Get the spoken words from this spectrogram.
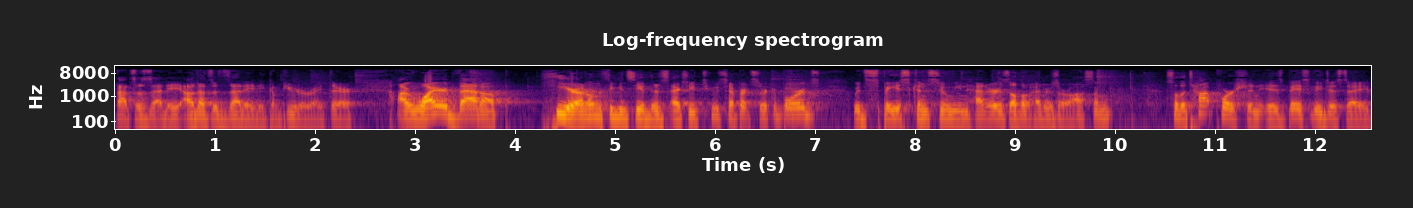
that's a Z80 uh, that's a Z80 computer right there. I wired that up here. I don't know if you can see it. There's actually two separate circuit boards with space-consuming headers, although headers are awesome. So the top portion is basically just a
